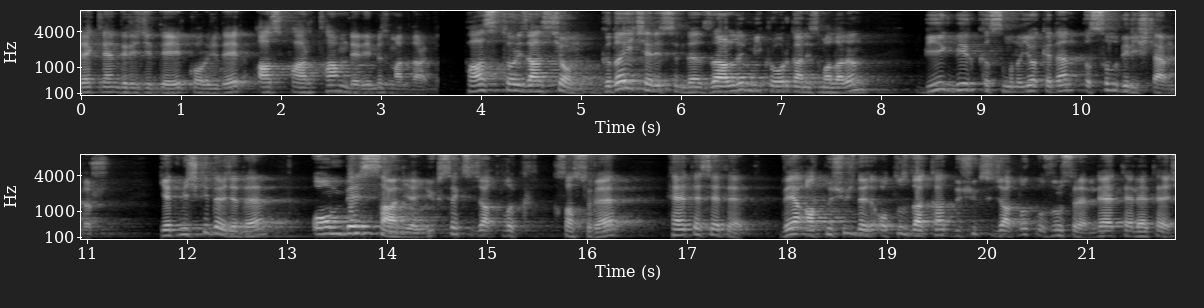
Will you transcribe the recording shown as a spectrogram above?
renklendirici değil, koruyucu değil, aspartam dediğimiz maddeler. Pastörizasyon, gıda içerisinde zararlı mikroorganizmaların büyük bir kısmını yok eden ısıl bir işlemdir. 72 derecede 15 saniye yüksek sıcaklık kısa süre HTST veya 63 derece 30 dakika düşük sıcaklık uzun süre LTLT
